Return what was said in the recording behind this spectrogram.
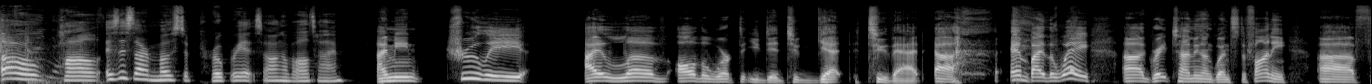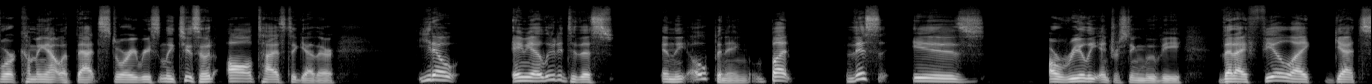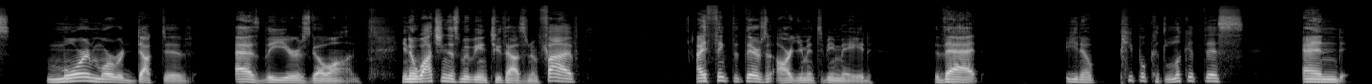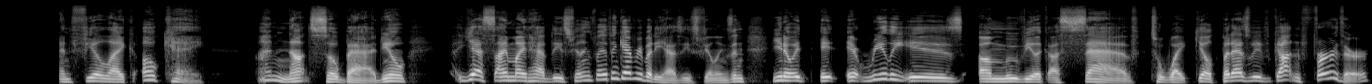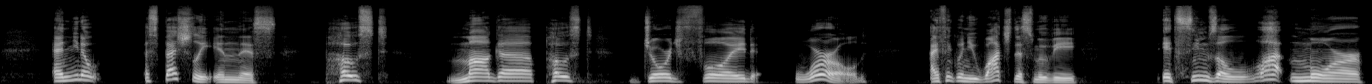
Oh, Paul, is this our most appropriate song of all time? I mean, truly, I love all the work that you did to get to that. Uh, and by the way, uh, great timing on Gwen Stefani uh, for coming out with that story recently, too. So it all ties together. You know, Amy, I alluded to this in the opening, but this is a really interesting movie that I feel like gets more and more reductive as the years go on. You know, watching this movie in 2005, I think that there's an argument to be made that, you know, people could look at this and and feel like, okay, I'm not so bad. You know, yes, I might have these feelings, but I think everybody has these feelings. And, you know, it it it really is a movie like a salve to white guilt. But as we've gotten further, and you know, especially in this post MAGA, post George Floyd world, I think when you watch this movie, it seems a lot more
